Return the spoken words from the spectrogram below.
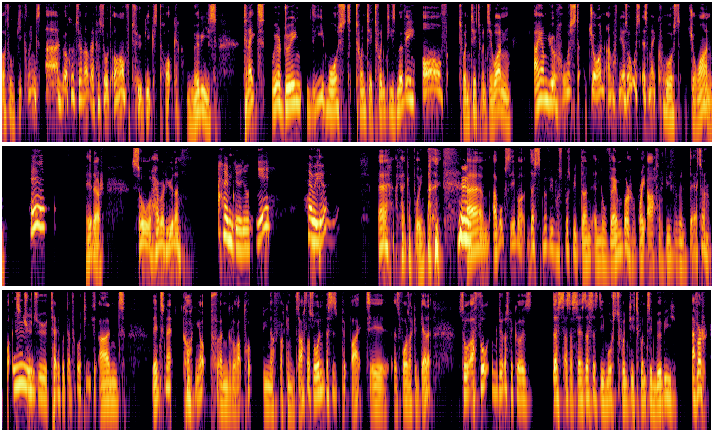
little geeklings, and welcome to another episode of Two Geeks Talk Movies. Tonight, we're doing the most 2020s movie of 2021. I am your host, John, and with me, as always, is my co host, Joanne. Hey, Hey there. So, how are you then? I'm doing okay. How are you? Eh, I can't complain. um, I will say that this movie was supposed to be done in November, right after V for Vendetta, but due Mm. to technical difficulties and the internet cocking up and the laptop being a fucking disaster zone, this is put back to as far as I could get it. So I thought we'd do this because this, as I says, this is the most 2020 movie ever.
